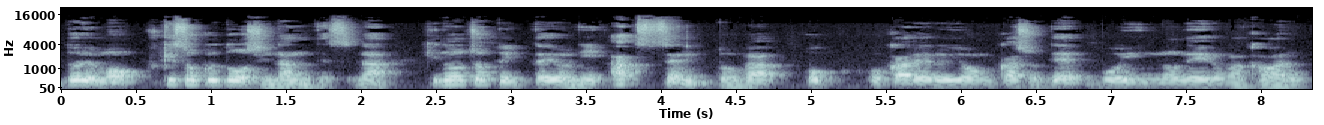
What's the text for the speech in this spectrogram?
どれも不規則動詞なんですが、昨日ちょっと言ったように、アクセントが置かれる4箇所で母音の音色が変わる。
